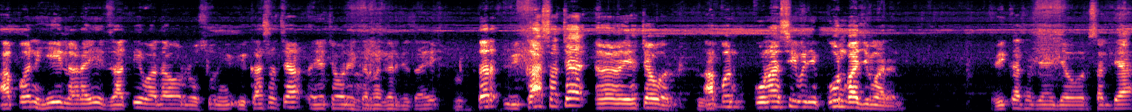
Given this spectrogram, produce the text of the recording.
आपण ही लढाई जातीवादावर नसून ही विकासाच्या ह्याच्यावर हे करणं गरजेचं आहे. तर विकासाच्या ह्याच्यावर आपण कोणाशी म्हणजे कोण बाजी मारेल? विकासाच्या ह्याच्यावर सध्या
